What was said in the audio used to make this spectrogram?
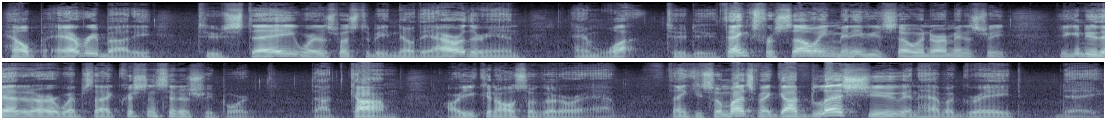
help everybody to stay where they're supposed to be, know the hour they're in, and what to do. Thanks for sowing. Many of you sow into our ministry. You can do that at our website, ChristianCenterShreveport.com, or you can also go to our app. Thank you so much. May God bless you and have a great day.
